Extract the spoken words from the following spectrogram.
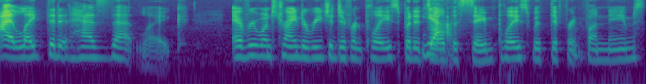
I like that it has that like everyone's trying to reach a different place, but it's all the same place with different fun names.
